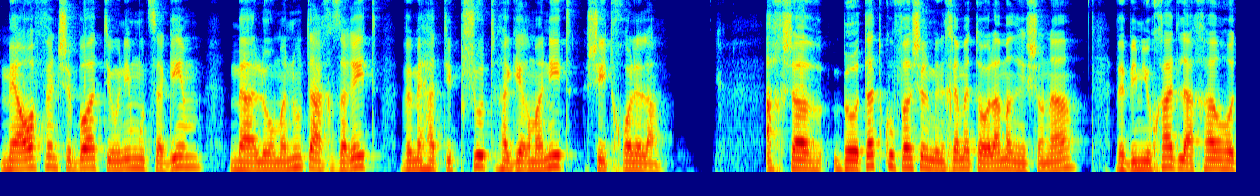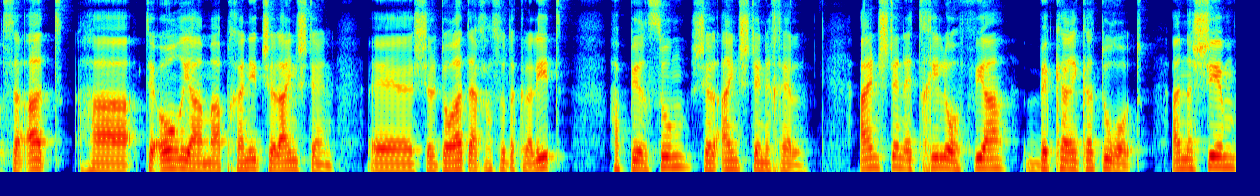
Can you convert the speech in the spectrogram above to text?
מהאופן שבו הטיעונים מוצגים, מהלאומנות האכזרית ומהטיפשות הגרמנית שהתחוללה. עכשיו, באותה תקופה של מלחמת העולם הראשונה, ובמיוחד לאחר הוצאת התיאוריה המהפכנית של איינשטיין אה, של תורת היחסות הכללית, הפרסום של איינשטיין החל. איינשטיין התחיל להופיע בקריקטורות. אנשים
